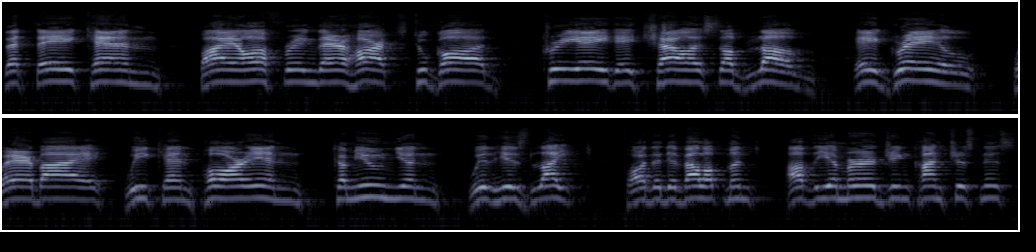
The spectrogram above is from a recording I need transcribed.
that they can, by offering their hearts to God, create a chalice of love, a grail whereby we can pour in communion with His light for the development of the emerging consciousness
